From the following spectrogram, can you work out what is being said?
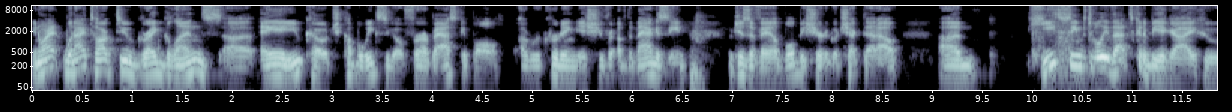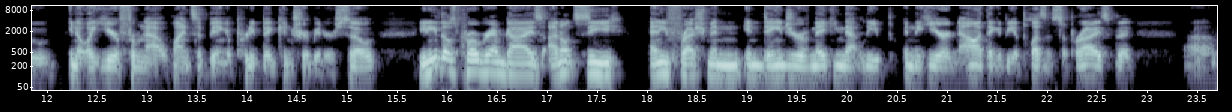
you know, when I, when I talked to Gregg Glenn's uh, AAU coach a couple weeks ago for our basketball uh, recruiting issue of the magazine, which is available, be sure to go check that out. Um, he seems to believe that's going to be a guy who, you know, a year from now winds up being a pretty big contributor. So you need those program guys. I don't see any freshman in danger of making that leap in the here and now. I think it'd be a pleasant surprise, but um,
